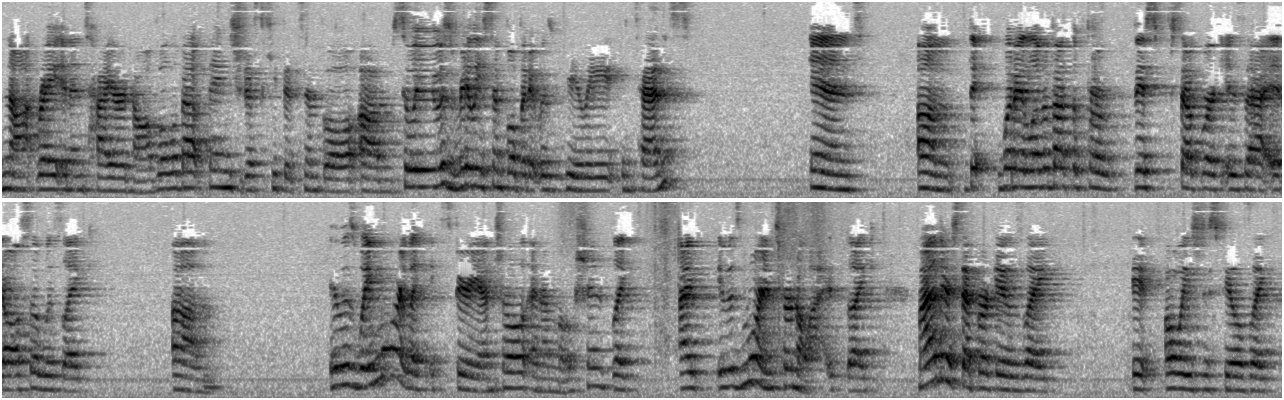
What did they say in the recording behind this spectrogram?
not write an entire novel about things, just keep it simple. Um, so it was really simple, but it was really intense. And um, the, what I love about the pro, this step work is that it also was like, um, it was way more like experiential and emotion. Like I, it was more internalized. Like my other step work is like, it always just feels like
